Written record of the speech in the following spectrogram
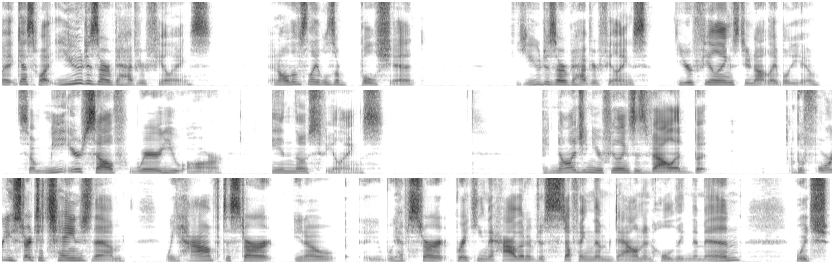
but guess what? You deserve to have your feelings. And all those labels are bullshit. You deserve to have your feelings. Your feelings do not label you. So meet yourself where you are in those feelings. Acknowledging your feelings is valid, but before you start to change them, we have to start, you know, we have to start breaking the habit of just stuffing them down and holding them in, which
